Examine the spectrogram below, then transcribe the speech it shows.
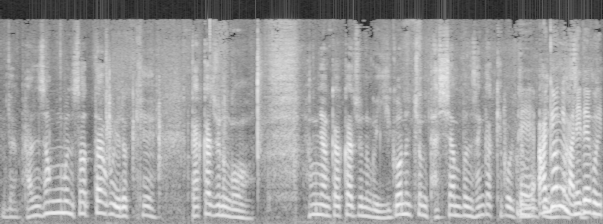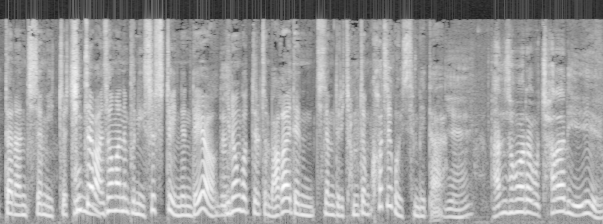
네. 반성문 썼다고 이렇게 깎아주는 거, 형량 깎아주는 거, 이거는 좀 다시 한번 생각해 볼 때. 네, 악용이 많이 되고 있다라는 지점이 있죠. 진짜 반성하는 분이 있을 수도 있는데요. 네. 이런 것들을 좀 막아야 되는 지점들이 점점 커지고 있습니다. 예. 반성하라고 차라리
